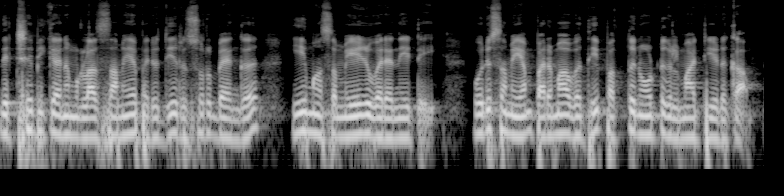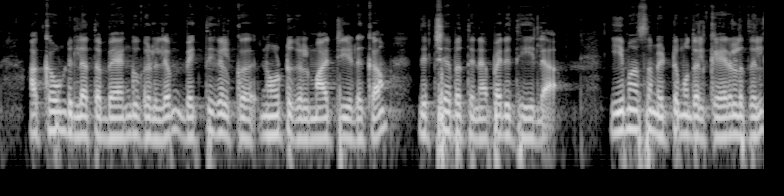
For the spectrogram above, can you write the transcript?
നിക്ഷേപിക്കാനുമുള്ള സമയപരിധി റിസർവ് ബാങ്ക് ഈ മാസം ഏഴ് വരെ നീട്ടി. ഒരു സമയം പരമാവധി പത്ത് നോട്ടുകൾ മാറ്റിയെടുക്കാം. അക്കൗണ്ടില്ലാത്ത ബാങ്കുകളിലും വ്യക്തികൾക്ക് നോട്ടുകൾ മാറ്റിയെടുക്കാം. നിക്ഷേപത്തിന് പരിധിയില്ല. ഈ മാസം എട്ട് മുതൽ കേരളത്തിൽ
